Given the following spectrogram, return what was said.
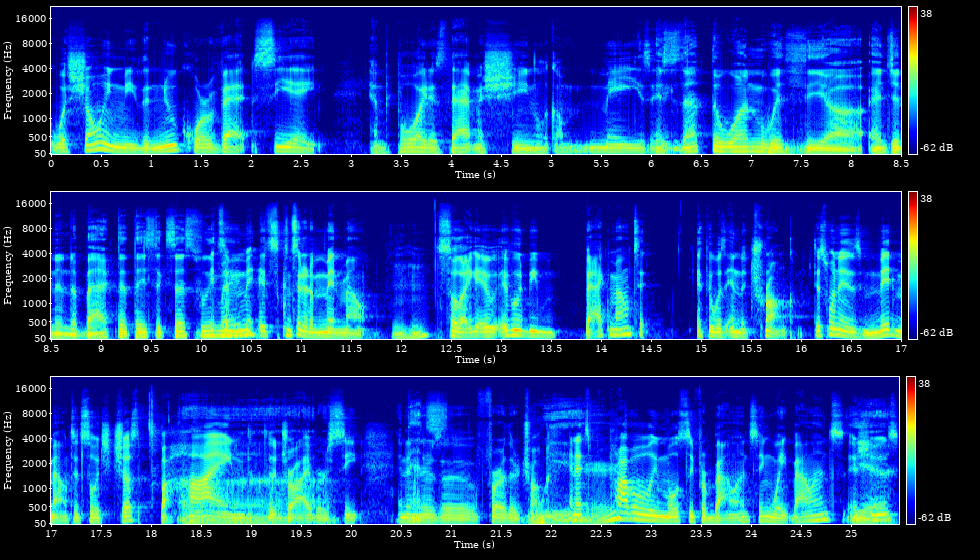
was showing me the new Corvette C8, and boy, does that machine look amazing! Is that the one with the uh, engine in the back that they successfully it's made? mi- it's considered a mid mount. So like it, it would be back mounted if it was in the trunk. This one is mid mounted, so it's just behind the driver's seat, and then there's a further trunk, and it's probably mostly for balancing, weight balance issues.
